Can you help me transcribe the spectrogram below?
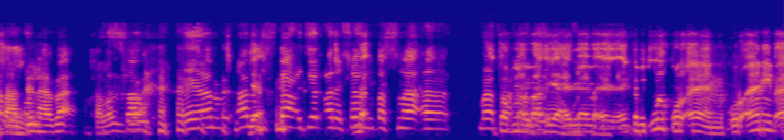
هتعدلها بقى خلاص بقى. إيه أنا أنا مستعجل علشان بس ما آه، ما طب ما ما يعني ما ما أنت بتقول قرآن قرآن يبقى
